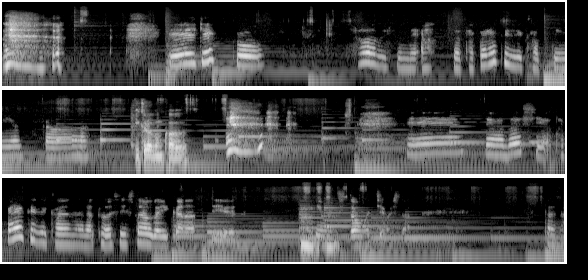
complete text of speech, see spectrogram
えー、結構、そうですね。あ、じゃあ宝くじ買ってみようかな。いくら分買う？えー、でもどうしよう。宝くじ買うなら投資した方がいいかなっていう、うん。今ちょっと思っちゃいました。ただ、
